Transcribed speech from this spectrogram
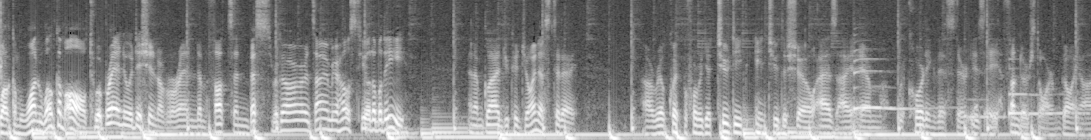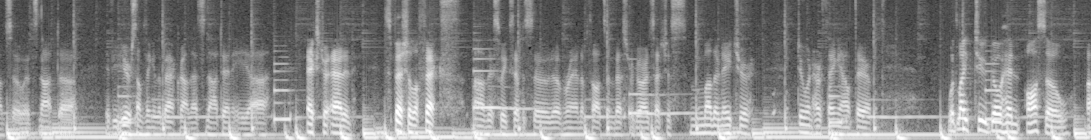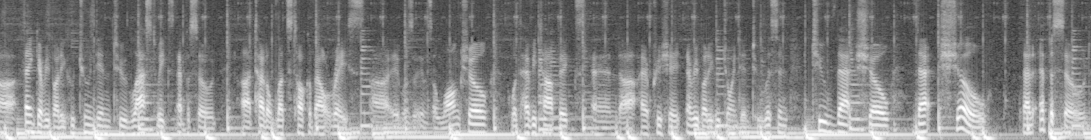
Welcome, one, welcome all to a brand new edition of Random Thoughts and Best Regards. I am your host, T.O.D.D., and I'm glad you could join us today. Uh, real quick before we get too deep into the show, as I am recording this, there is a thunderstorm going on, so it's not, uh, if you hear something in the background, that's not any uh, extra added special effects on this week's episode of Random Thoughts and Best Regards. That's just Mother Nature doing her thing out there. Would like to go ahead and also uh, thank everybody who tuned in to last week's episode uh, titled "Let's Talk About Race." Uh, it was it was a long show with heavy topics, and uh, I appreciate everybody who joined in to listen to that show. That show, that episode,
